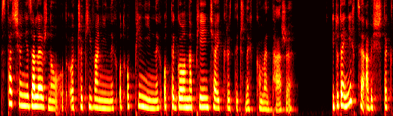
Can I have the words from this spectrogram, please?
stać się niezależną od oczekiwań innych, od opinii innych, od tego napięcia i krytycznych komentarzy. I tutaj nie chcę, abyś się tak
